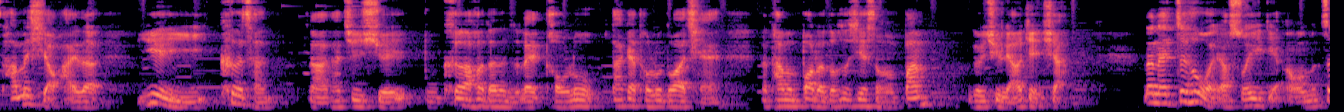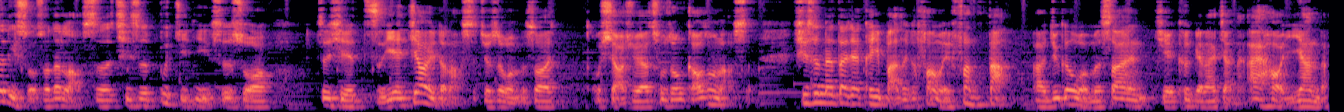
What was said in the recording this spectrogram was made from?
他们小孩的业余课程啊，他去学补课啊或等等之类，投入大概投入多少钱？那他们报的都是些什么班？你可以去了解一下。那呢，最后我要说一点啊，我们这里所说的老师，其实不仅仅是说这些职业教育的老师，就是我们说小学、初中、高中老师。其实呢，大家可以把这个范围放大啊，就跟我们上节课给大家讲的爱好一样的。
